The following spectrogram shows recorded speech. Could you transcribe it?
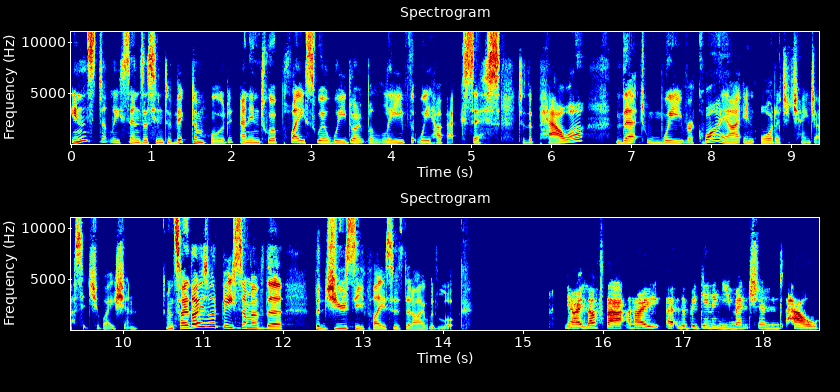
instantly sends us into victimhood and into a place where we don't believe that we have access to the power that we require in order to change our situation. And so those would be some of the the juicy places that I would look. Yeah, I love that. And I at the beginning you mentioned how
